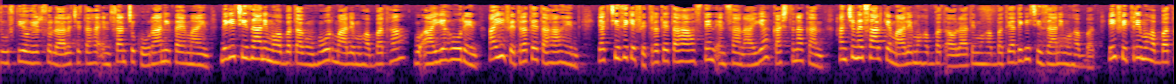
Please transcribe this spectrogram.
دوستی و حرص و لالچ تہا انسان چو قرآنی پیمائند۔ دگی چیزانی محبت گو ہور مال محبت ہاں گو آئیے ہو رند آئیے فطرت تہا ہند۔ یک چیزی کے فطرت تہا ہستند انسان آئیے کشت نہ کند۔ ہنچو مثال کے مال محبت، اولاد محبت یا دگی چیزانی یعنی محبت۔ یہ فطری محبت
